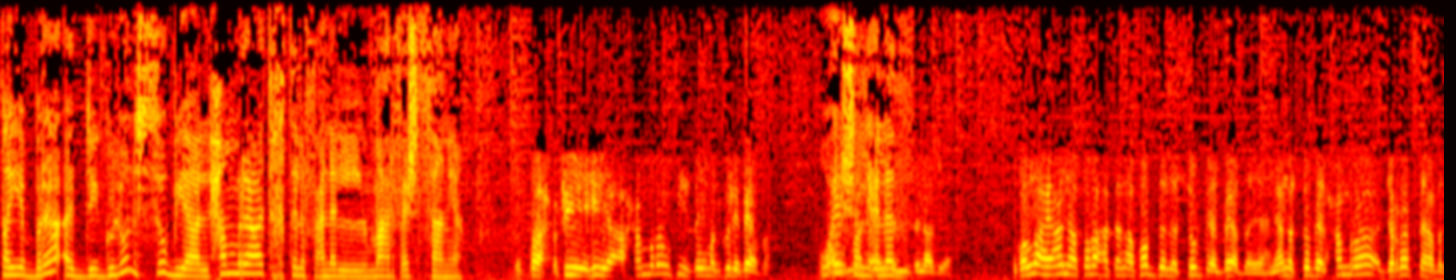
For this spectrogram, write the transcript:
طيب رائد يقولون السوبيا الحمراء تختلف عن ما أعرف إيش الثانية؟ صح في هي حمراء وفي زي ما تقولي بيضة. وإيش ما اللي بالابيض والله أنا صراحة أفضل السوبيا البيضاء يعني أنا السوبيا الحمراء جربتها بس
